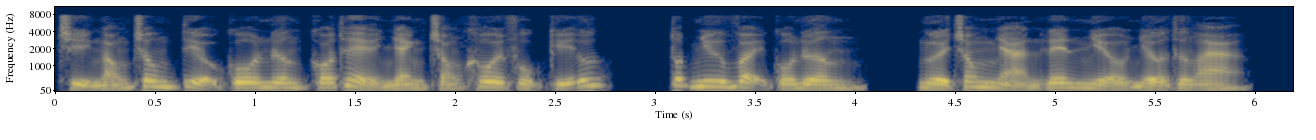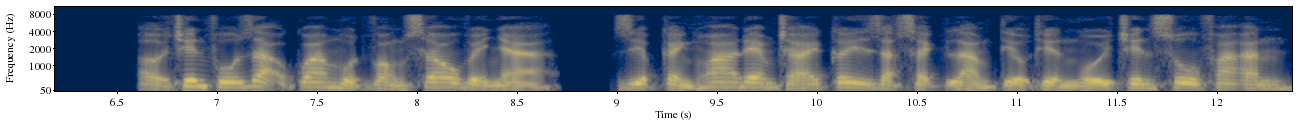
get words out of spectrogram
chỉ ngóng trông tiểu cô nương có thể nhanh chóng khôi phục ký ức, tốt như vậy cô nương, người trong nhà nên nhiều nhớ thương A. Ở trên phố dạo qua một vòng sau về nhà, Diệp Cảnh Hoa đem trái cây giặt sạch làm tiểu thiền ngồi trên sofa ăn,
